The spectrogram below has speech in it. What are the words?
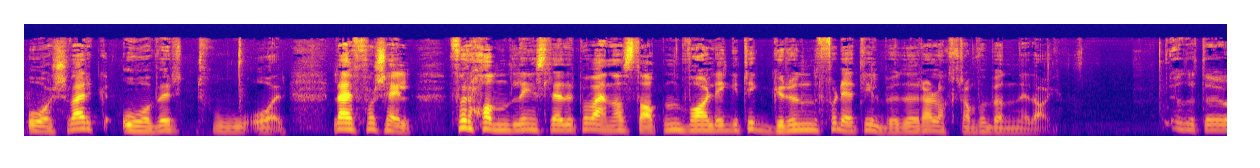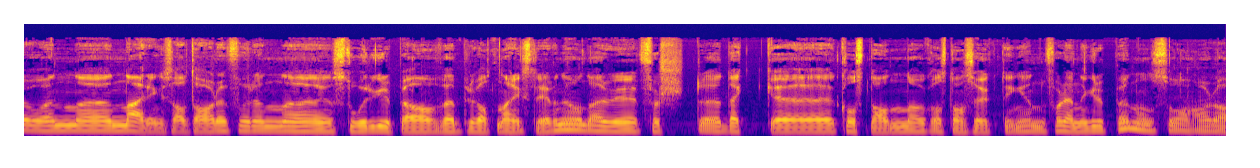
årsverk over to år. Leif Forskjell, forhandlingsleder på vegne av staten, hva ligger til grunn for det tilbudet dere har lagt fram for bøndene i dag? Ja, dette er jo en eh, næringsavtale for en eh, stor gruppe av private næringsdrivende, og der vi først eh, dekker kostnaden og kostnadsøkningen for denne gruppen. Og så har da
